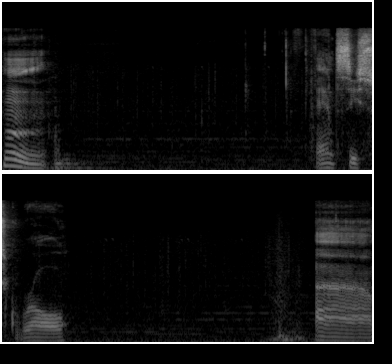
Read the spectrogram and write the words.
Hmm. Fancy scroll. Uh...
